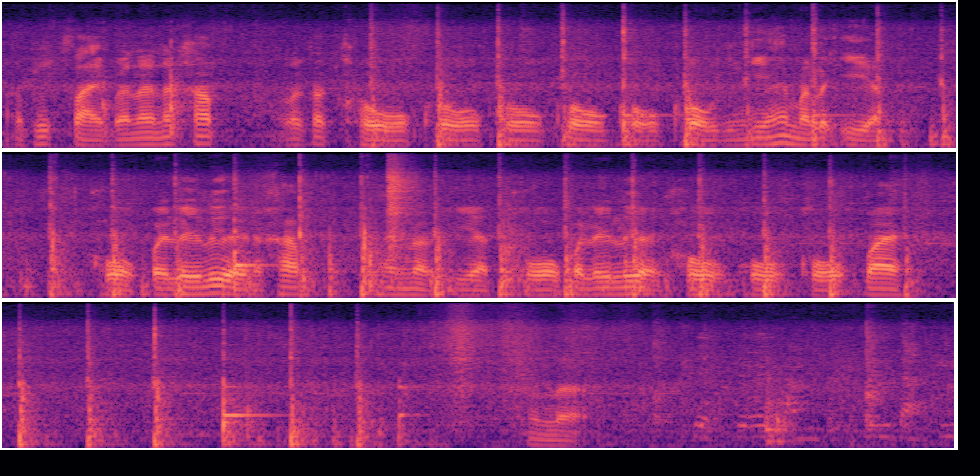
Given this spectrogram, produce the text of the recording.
เอาพริกใส่ไปแล้วนะครับโอแล้วก็โขลกโขลกโขลกโขลกโขลกโขลกอย่างนี้ให้มันละเอียดโขลกไปเรื่อยๆนะครับ ให้มันละเอียดโขลกไปเรื่อยๆโขลกโขลกโขลกไปนั่นแหละเจ็บจะไปทำเป็นจากที่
